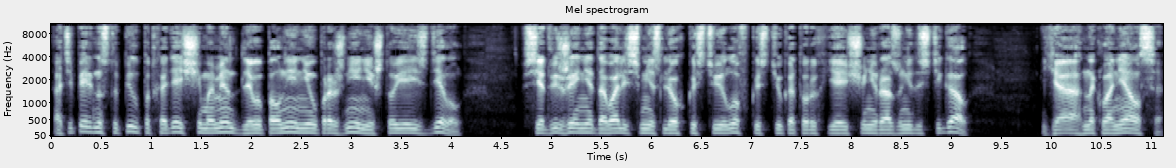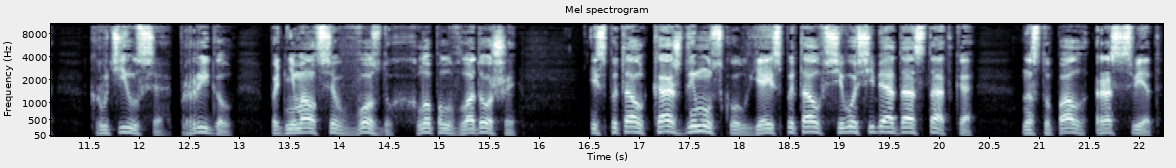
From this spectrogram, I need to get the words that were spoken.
а теперь наступил подходящий момент для выполнения упражнений, что я и сделал. Все движения давались мне с легкостью и ловкостью, которых я еще ни разу не достигал. Я наклонялся, крутился, прыгал, поднимался в воздух, хлопал в ладоши, испытал каждый мускул, я испытал всего себя до остатка. Наступал рассвет.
